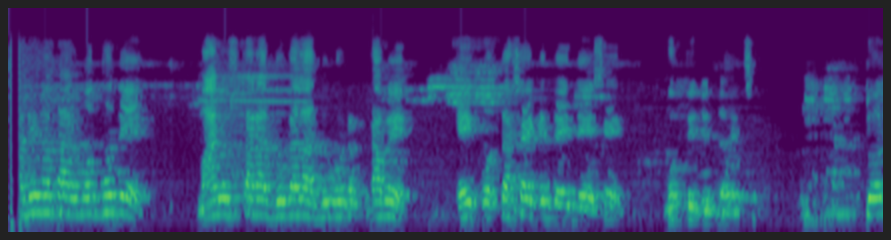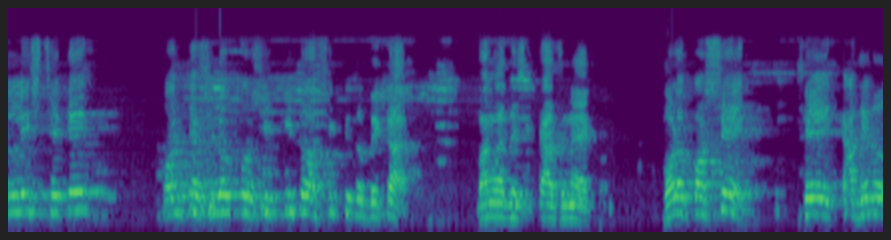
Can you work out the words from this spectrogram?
স্বাধীনতার মধ্য দিয়ে মানুষ তারা দুবেলা দুমুঠো খাবে। এই প্রত্যাশায় কিন্তু এই দেশে মুক্তিযুদ্ধ হয়েছে। চল্লিশ থেকে পঞ্চাশ লক্ষ শিক্ষিত, অশিক্ষিত বেকার বাংলাদেশে কাজ না এখন। বড় কষ্টে সেই কাজেরও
